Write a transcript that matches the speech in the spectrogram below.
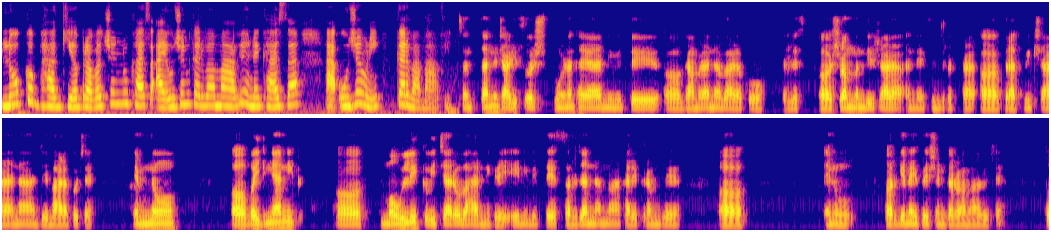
લોકભાગ્ય પ્રવચનનું ખાસ આયોજન કરવામાં આવ્યું અને ખાસ આ ઉજવણી કરવામાં આવી. સંસ્થાને ચાળીસ વર્ષ પૂર્ણ થયા નિમિત્તે ગામડાના બાળકો એટલે શ્રમ મંદિર શાળા અને અ, પ્રાથમિક શાળાના જે બાળકો છે એમનો વૈજ્ઞાનિક મૌલિક વિચારો બહાર નીકળે. એ નિમિત્તે સર્જન નામનો આ કાર્યક્રમ જે એનું ઓર્ગેનાઇઝેશન કરવામાં આવ્યું છે. તો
